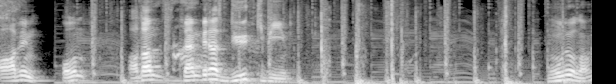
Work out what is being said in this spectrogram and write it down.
abim. Oğlum adam ben biraz büyük gibiyim. Ne oluyor lan?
